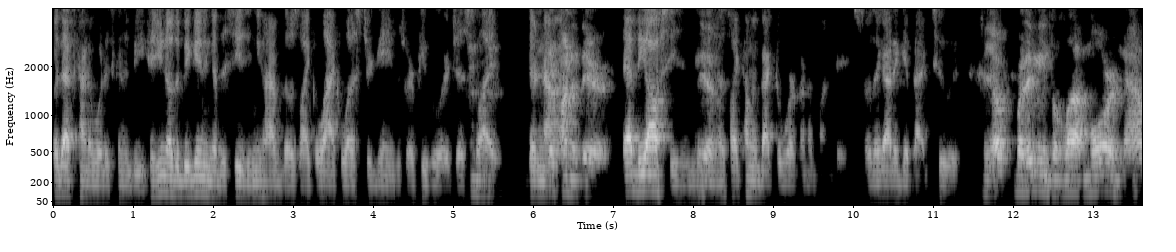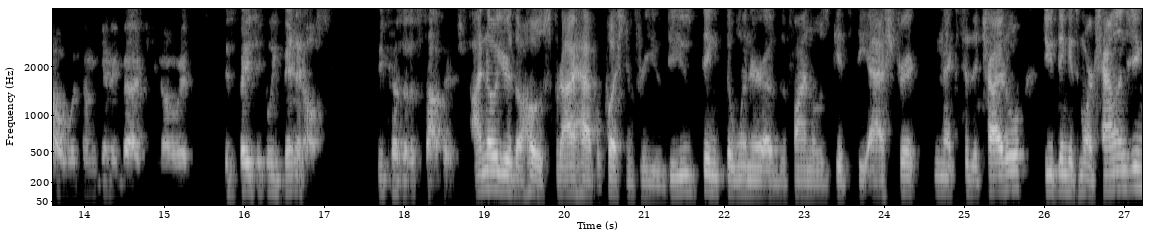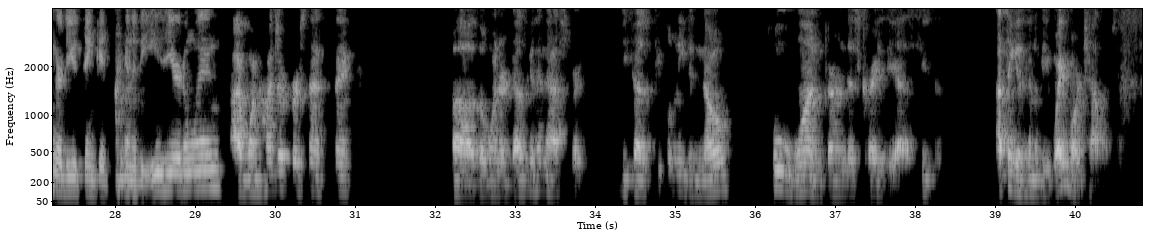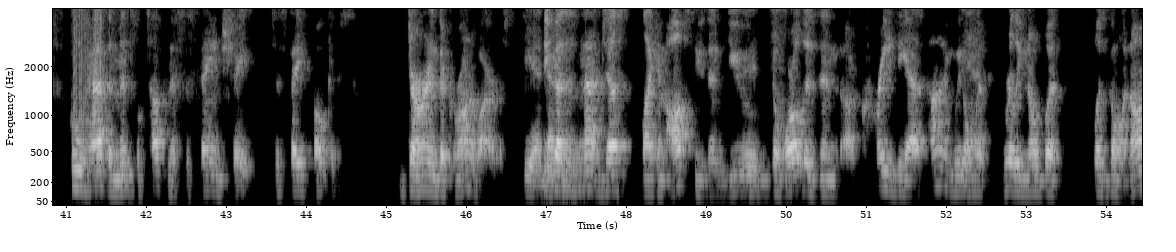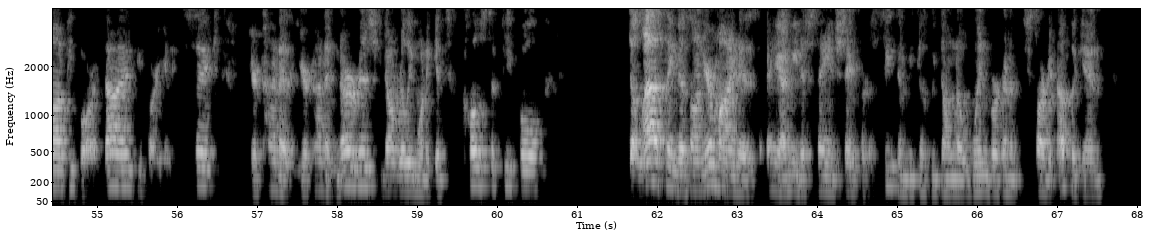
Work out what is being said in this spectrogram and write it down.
But that's kind of what it's going to be because you know the beginning of the season you have those like lackluster games where people are just mm-hmm. like they're not they're kind of there at the off season. Yeah. You know, it's like coming back to work on a Monday, so they got to get back to it. Yep, but it means a lot more now with them getting back. You know, it it's basically been an off season because of the stoppage. I know you're the host, but I have a question for you. Do you think the winner of the finals gets the asterisk next to the title? Do you think it's more challenging, or do you think it's going to be easier to win? I 100% think uh, the winner does get an asterisk because people need to know who won during this crazy ass season. I think it's going to be way more challenging. Who had the mental toughness to stay in shape, to stay focused during the coronavirus? Yeah, because definitely. it's not just like an off season. You, it's... the world is in a crazy ass time. We don't yeah. really know what what's going on. People are dying. People are getting sick. You're kind of you're kind of nervous. You don't really want to get too close to people the last thing that's on your mind is, hey, I need to stay in shape for the season because we don't know when we're going to be starting up again.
